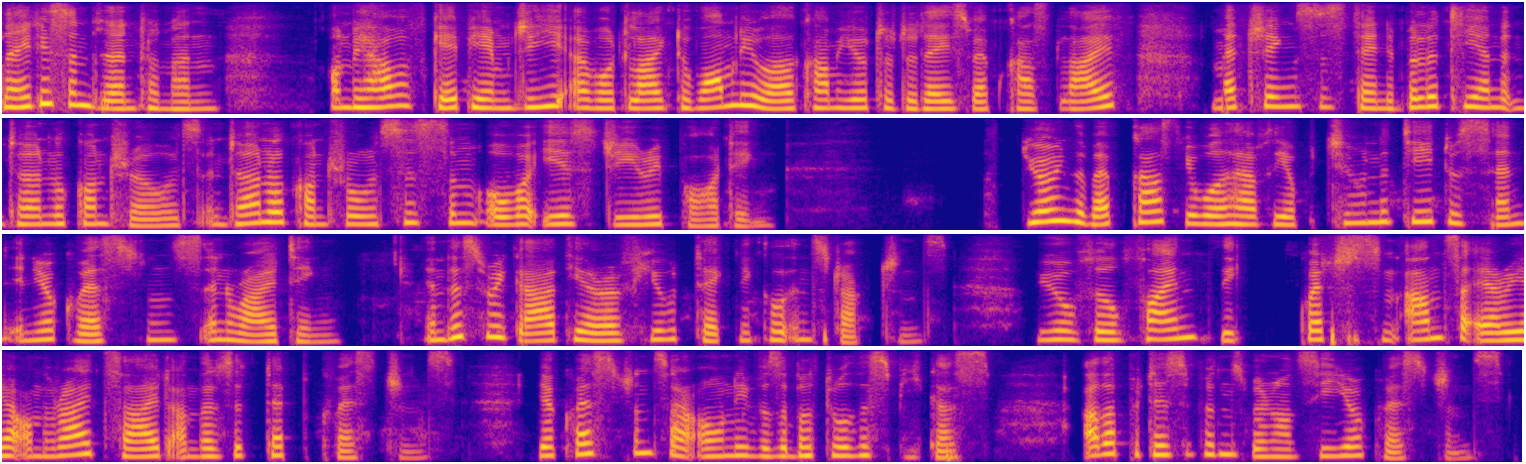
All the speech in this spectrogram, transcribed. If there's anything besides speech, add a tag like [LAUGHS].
Ladies and gentlemen, on behalf of KPMG, I would like to warmly welcome you to today's webcast live, Matching Sustainability and Internal Controls, Internal Control System over ESG Reporting. During the webcast, you will have the opportunity to send in your questions in writing. In this regard, here are a few technical instructions. You will find the question answer area on the right side under the tab questions. Your questions are only visible to the speakers. Other participants will not see your questions.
